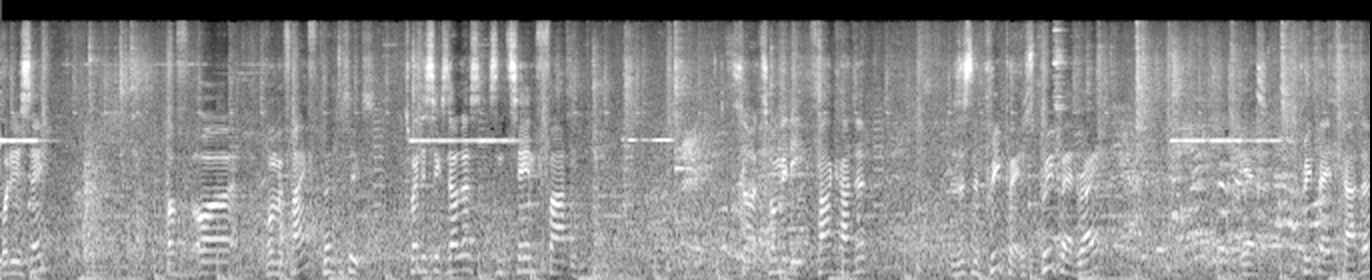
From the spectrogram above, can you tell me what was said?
What do you say? Of, or wollen wir five? 26. 26 Dollars sind 10 Fahrten. So, jetzt holen wir die Fahrkarte. Das ist eine Prepaid. Ist Prepaid, right? Yes. Prepaid-Karte.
